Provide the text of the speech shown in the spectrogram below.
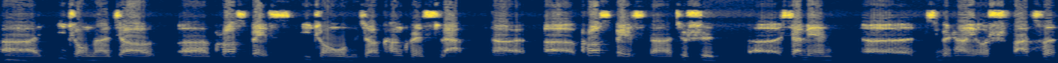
呃，一种呢叫呃 crawl space，一种我们叫 concrete slab。那呃 crawl space 呢，就是呃下面呃基本上有十八寸，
